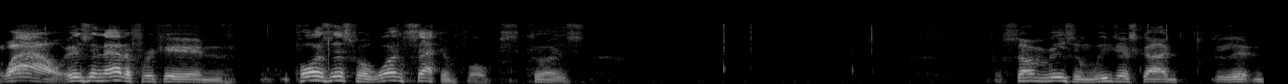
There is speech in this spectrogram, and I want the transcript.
wow, isn't that a freaking pause this for one second, folks, because for some reason we just got the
